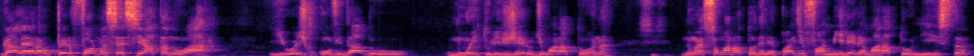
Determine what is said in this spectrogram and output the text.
Galera, o Performance SA tá no ar e hoje com um convidado muito ligeiro de maratona. Não é só maratona, ele é pai de família, ele é maratonista,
